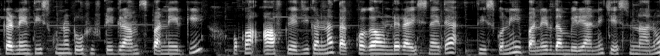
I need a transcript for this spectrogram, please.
ఇక్కడ నేను తీసుకున్న టూ ఫిఫ్టీ గ్రామ్స్ పన్నీర్కి ఒక హాఫ్ కేజీ కన్నా తక్కువగా ఉండే రైస్ని అయితే తీసుకొని పన్నీర్ దమ్ బిర్యానీ చేస్తున్నాను.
